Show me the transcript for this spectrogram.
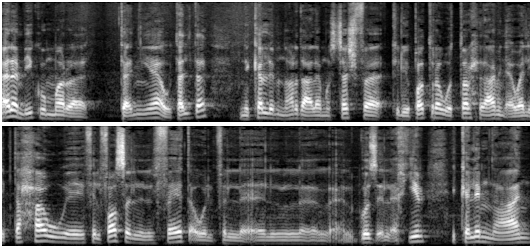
أهلا بيكم مرة تانية أو تالتة نتكلم النهارده على مستشفى كليوباترا والطرح العام الأولي بتاعها وفي الفاصل اللي فات أو في ال- ال- الجزء الأخير اتكلمنا عن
